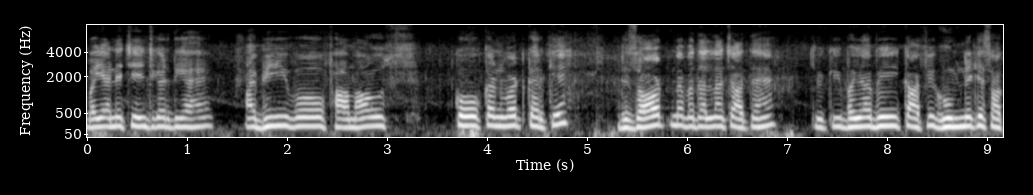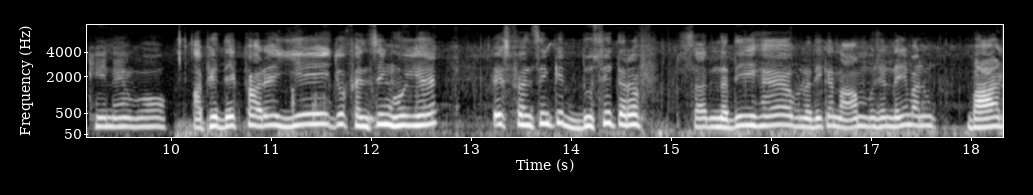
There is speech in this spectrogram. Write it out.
भैया ने चेंज कर दिया है। अभी वो फार्म हाउस को कन्वर्ट करके रिज़ॉर्ट में बदलना चाहते हैं, क्योंकि भैया भी काफ़ी घूमने के शौकीन हैं, वो आप ये देख पा रहे हैं। ये जो फेंसिंग हुई है, इस फेंसिंग के दूसरी तरफ़ शायद नदी है, अब नदी का नाम मुझे नहीं मालूम, बाढ़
